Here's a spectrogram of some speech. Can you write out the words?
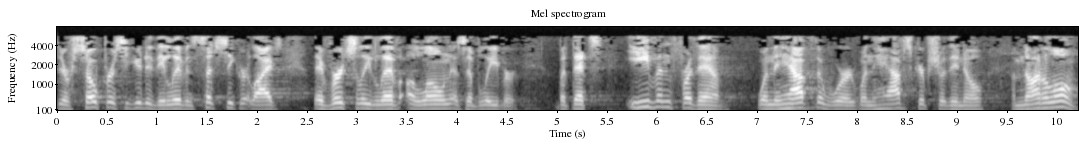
they're so persecuted. They live in such secret lives. They virtually live alone as a believer. But that's even for them. When they have the Word, when they have Scripture, they know, I'm not alone.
